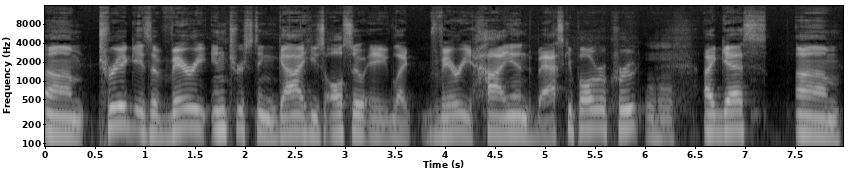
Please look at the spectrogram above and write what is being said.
Um, Trigg is a very interesting guy. He's also a like very high end basketball recruit, mm-hmm. I guess. Um,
